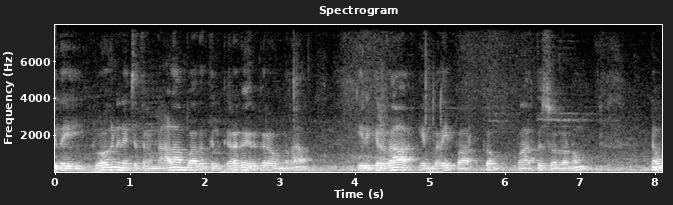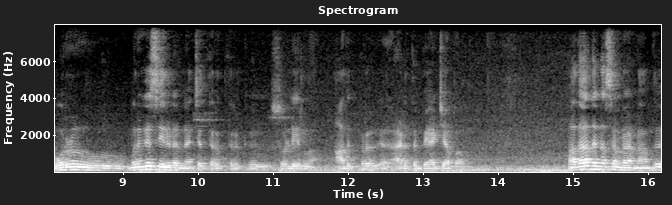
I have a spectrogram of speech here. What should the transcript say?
இதை ரோகிணி நட்சத்திரம் நாலாம் பாதத்தில் கிரகம் இருக்கிறவங்க தான் இருக்கிறதா என்பதை பார்க்க பார்த்து சொல்லணும். நான் ஒரு மிருகசீரிட நட்சத்திரத்திற்கு சொல்லிடலாம். அதுக்கு பிறகு அடுத்த பேட்சாக பார்ப்போம். அதாவது என்ன சொல்கிறேன்னா வந்து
